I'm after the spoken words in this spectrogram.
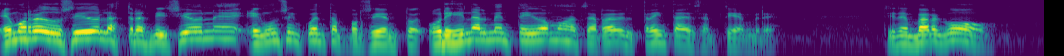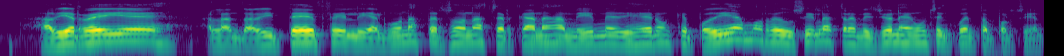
Hemos reducido las transmisiones en un 50%. Originalmente íbamos a cerrar el 30 de septiembre. Sin embargo, Javier Reyes, Alan David Teffel y algunas personas cercanas a mí me dijeron que podíamos reducir las transmisiones en un 50%.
